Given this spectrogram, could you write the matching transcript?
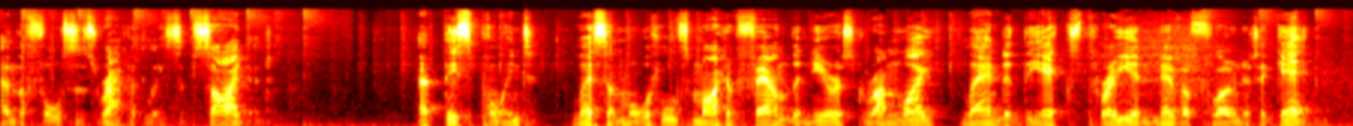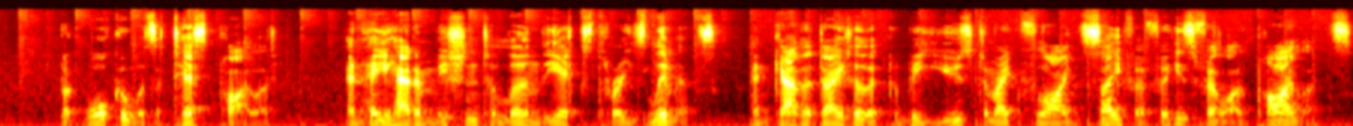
and the forces rapidly subsided. At this point, lesser mortals might have found the nearest runway, landed the X3 and never flown it again. But Walker was a test pilot, and he had a mission to learn the X3's limits and gather data that could be used to make flying safer for his fellow pilots.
